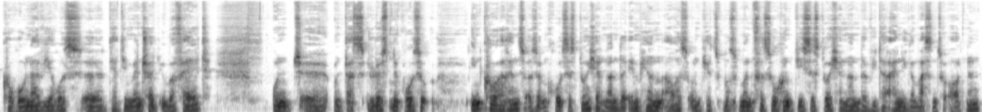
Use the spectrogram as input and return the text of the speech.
Coronavirus, äh, der die Menschheit überfällt. Und, äh, und das löst eine große Inkohärenz, also ein großes Durcheinander im Hirn aus. Und jetzt muss man versuchen, dieses Durcheinander wieder einigermaßen zu ordnen.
